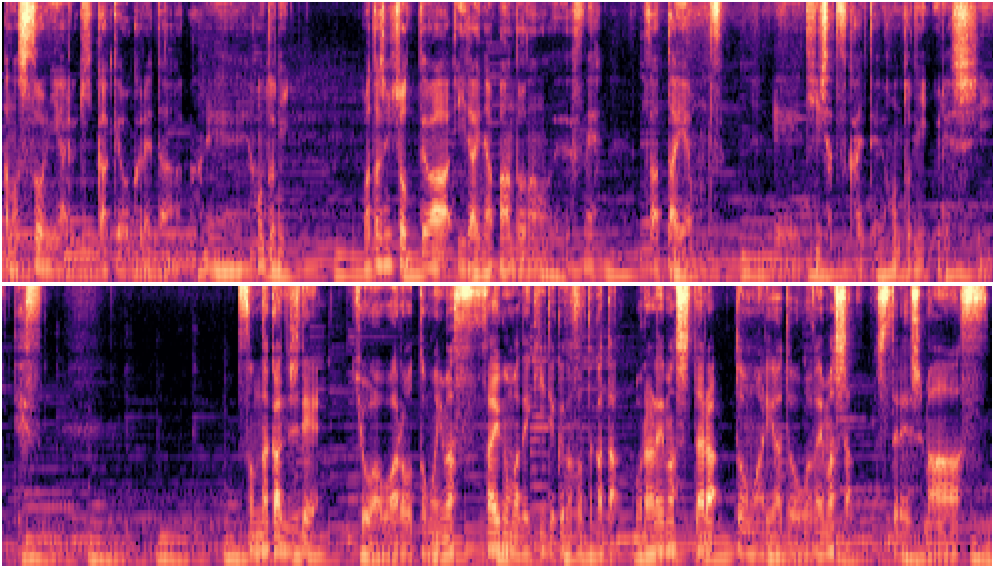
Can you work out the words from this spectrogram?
う楽しそうにやるきっかけをくれた、えー、本当に私にとっては偉大なバンドなのでですね、ザ・ダイヤモンズ、えー、T シャツ変えて本当に嬉しいです。そんな感じで今日は終わろうと思います。最後まで聞いてくださった方おられましたらどうもありがとうございました。失礼します。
